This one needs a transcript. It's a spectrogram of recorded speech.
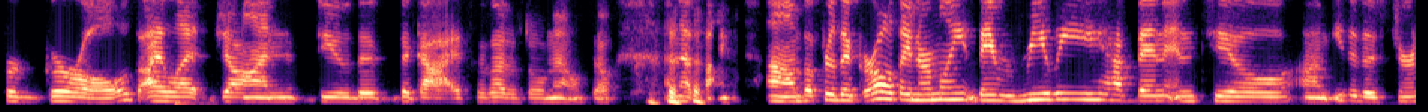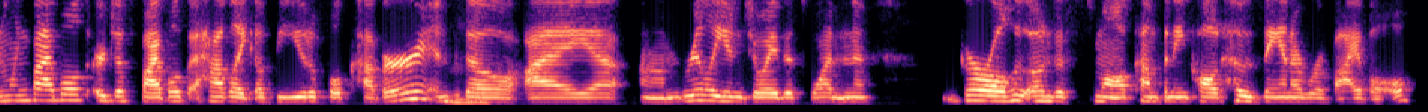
for girls, I let John do the the guys because I just don't know. So and that's fine. Um, but for the girls, I normally they really have been into um, either those journaling Bibles or just Bibles that have like a beautiful cover, and mm-hmm. so I um, really enjoy this one girl who owns a small company called Hosanna Revival.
